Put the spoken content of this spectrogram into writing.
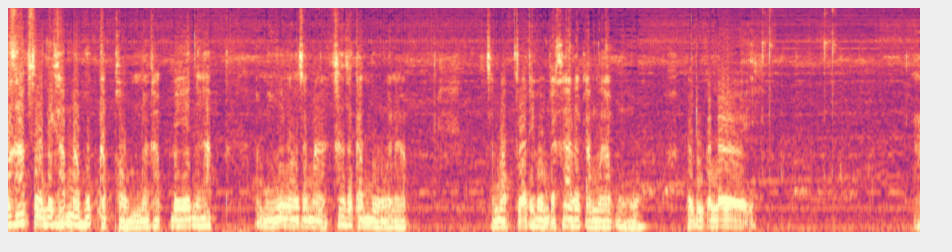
ละครับสวัสดีครับมาพบกับผมนะครับเบสนะครับ วันนี้เราจะมาฆาตกรรมหมูนะครับสำหรับตัวที่ผมจะฆาตกรรมนะครับโอ้โหไปดูกันเลยอ่า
